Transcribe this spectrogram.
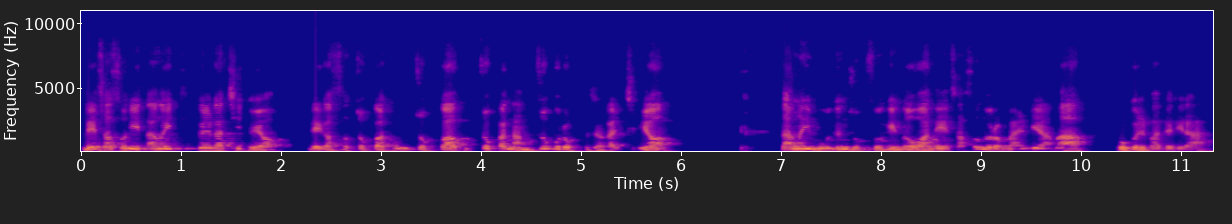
내 자손이 땅의 티끌같이 되어 내가 서쪽과 동쪽과 북쪽과 남쪽으로 퍼져갈지며 땅의 모든 족속이 너와 내 자손으로 말미암아 복을 받으리라.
